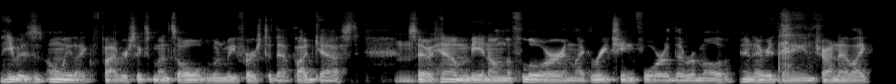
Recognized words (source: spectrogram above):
he was only like five or six months old when we first did that podcast. Mm-hmm. So him being on the floor and like reaching for the remote and everything and trying to like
